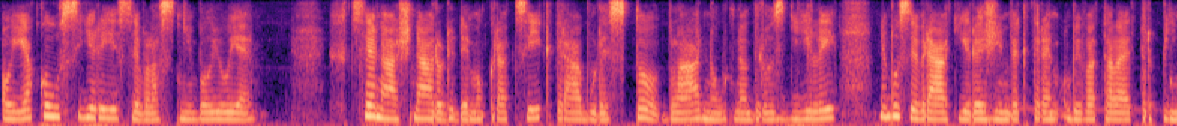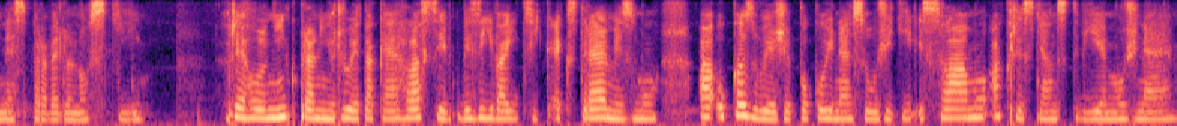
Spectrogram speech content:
o jakou Sýrii se vlastně bojuje. Chce náš národ demokracii, která bude sto vládnout nad rozdíly, nebo se vrátí režim, ve kterém obyvatelé trpí nespravedlností? Řeholník pranířuje také hlasy vyzývající k extrémismu a ukazuje, že pokojné soužití islámu a křesťanství je možné.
